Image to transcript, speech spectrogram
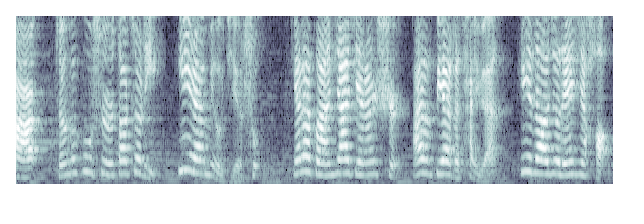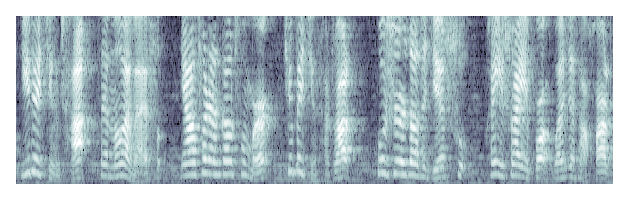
而，整个故事到这里依然没有结束。原来管家竟然是 FBI 的探员，一早就联系好一队警察在门外埋伏。鸟夫人刚出门就被警察抓了。故事到此结束，可以刷一波玩家撒花了。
